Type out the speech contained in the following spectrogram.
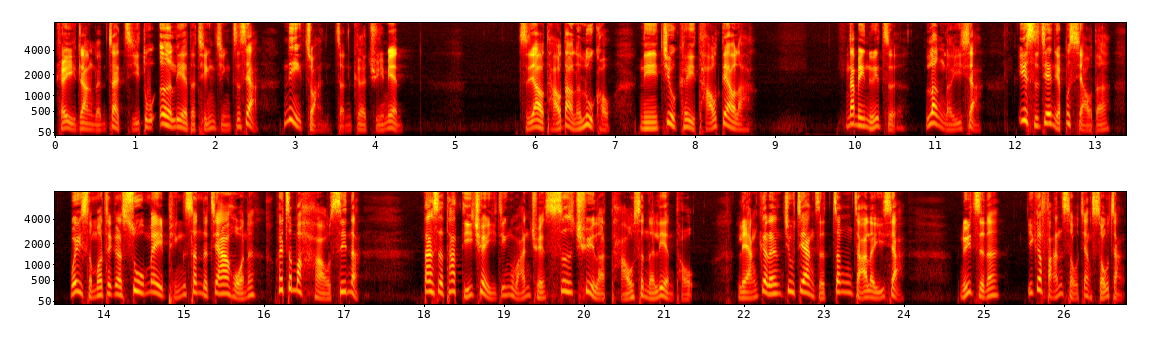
可以让人在极度恶劣的情景之下逆转整个局面。只要逃到了路口，你就可以逃掉了。那名女子愣了一下，一时间也不晓得为什么这个素昧平生的家伙呢会这么好心呢？但是他的确已经完全失去了逃生的念头，两个人就这样子挣扎了一下，女子呢一个反手将手掌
